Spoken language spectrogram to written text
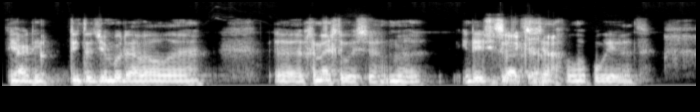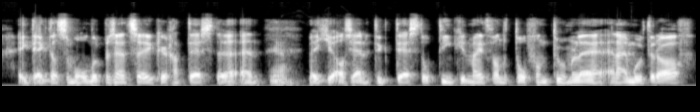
Ja, ik denk, denk dat Jumbo daar wel geneigd toe is om in deze situatie zeker, te zeggen van we proberen het. Ik denk dat ze hem 100% zeker gaan testen. En ja. weet je, als jij natuurlijk test op 10 kilometer van de top van Tourmalet en hij moet eraf.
